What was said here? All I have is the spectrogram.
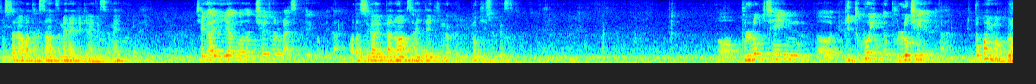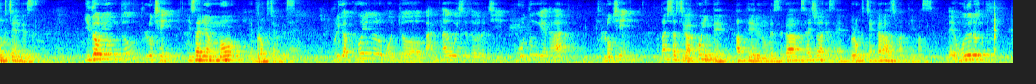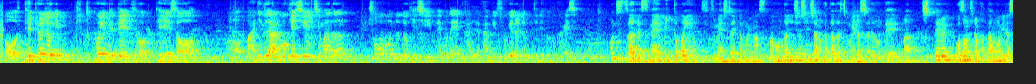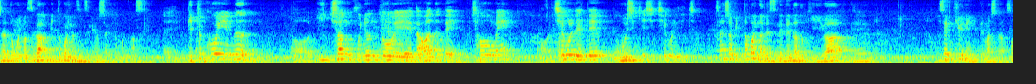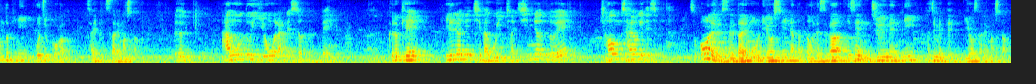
そしたらまあたくさん集めないといけないですよね 제가 얘기한 거는 최소를 말씀드린 겁니다 私が言ったのは最低金額の基準です 어, 블록체인 어, 비트코인도 블록체인입니다 ビットコインもブロックチェーンです 이더리움도 블록체인입니다 イーサリアムもえブロックチェーンです 우리가 코인으로 먼저 만나고 있어서 그렇지 모든 게 다 블록체인입니다 私たちがコインで合っているのですが最初はですねブロックチェーンから始まっています 네, 오늘은 어, 대표적인 비트코인에 대해서, 대해서 어, 많이들 알고 계시겠지만은 초보분들도 계시기 때문에 간략하게 소개를 좀 드리도록 하겠습니다. 本日はですねビットコインを説明したいと思います、まあ、本当に初心者の方たちもいらっしゃるので、まあ、知ってるご存知の方もいらっしゃると思いますがビットコインの説明をしたいと思います 네, 비트코인은 어, 2009년도에 나왔는데 처음에 어, 채굴될 때 50개씩 채굴이 됐죠. 最初ビットコインがですね出た時は、えー2009年に出ましたその時に50個が採掘されました 그래서 아무도 이용을 안 했었는데 어, 그렇게 1년이 지나고 2010년도에 처음 사용이 됐습니다. そこまでですね誰も利用していなかったのですが2010年に初めて利用されました 네,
